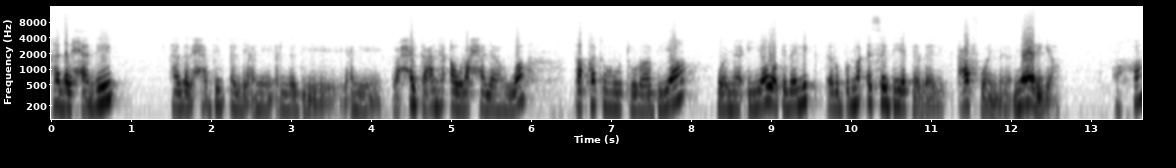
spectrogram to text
هذا الحبيب هذا الحبيب يعني الذي يعني رحلت عنه أو رحل هو طاقته ترابية. ومائية وكذلك ربما أسدية كذلك. عفوا نارية. واخا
